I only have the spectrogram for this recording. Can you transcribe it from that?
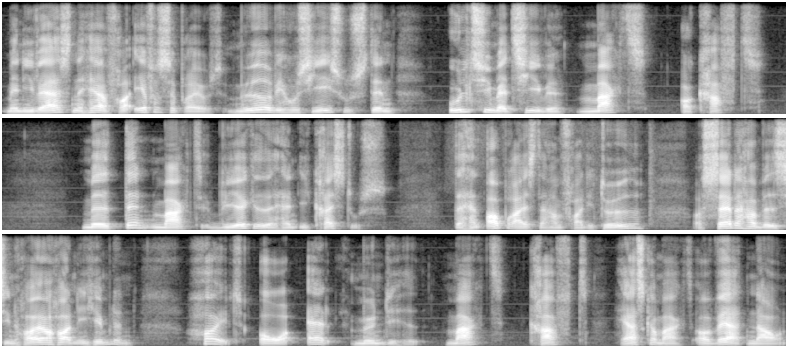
Men i versene her fra Efeserbrevet møder vi hos Jesus den ultimative magt og kraft. Med den magt virkede han i Kristus, da han oprejste ham fra de døde og satte ham ved sin højre hånd i himlen, højt over al myndighed, magt, kraft, herskermagt og hvert navn,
